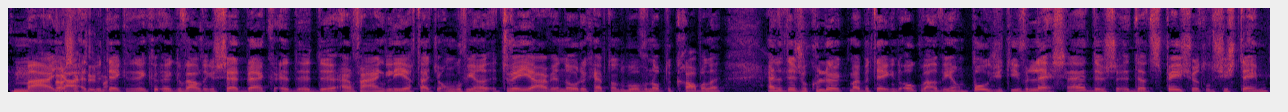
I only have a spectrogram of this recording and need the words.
Maar Nou, ja, het betekent een, geweldige setback. Eh, De, de ervaring leert dat je ongeveer twee jaar weer nodig hebt om er bovenop te krabbelen. En het is ook gelukt, maar het betekent ook wel weer een positieve les. Hè? Dus eh, dat Space Shuttle systeem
